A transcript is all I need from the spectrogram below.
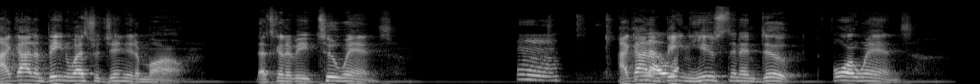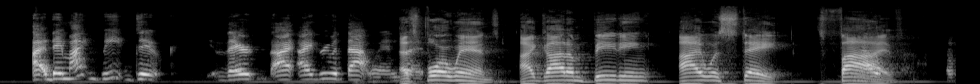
I got them beating West Virginia tomorrow. That's going to be two wins. Mm. I got No. them beating Houston and Duke. Four wins. I, they might beat Duke. They're. I, I agree with that win. That's but four wins. I got them beating Iowa State. It's five. No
